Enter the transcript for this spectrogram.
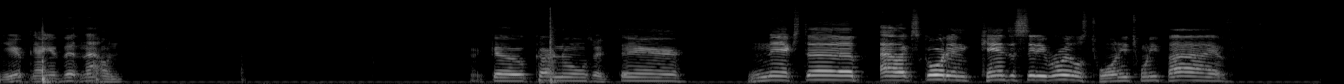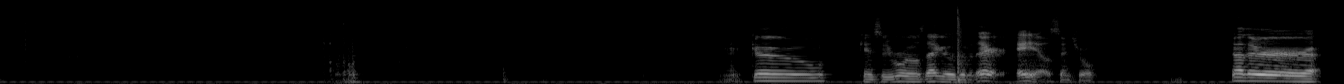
Yep, now you're fitting that one. There we go. Cardinals right there. Next up, Alex Gordon, Kansas City Royals 2025. There go. Kansas City Royals, that goes over there. AL Central. Another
